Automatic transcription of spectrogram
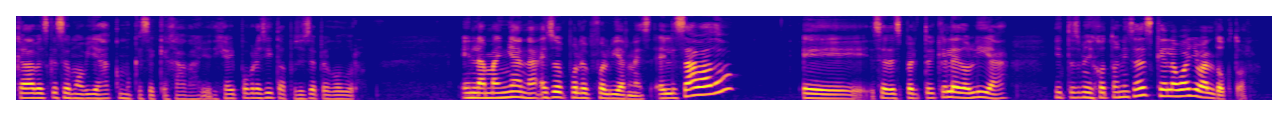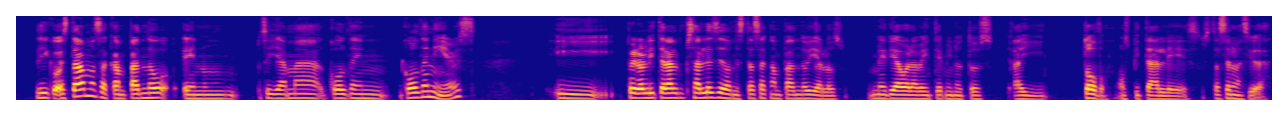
cada vez que se movía, como que se quejaba. Yo dije, ay, pobrecita, pues sí se pegó duro. En la mañana, eso fue el viernes. El sábado eh, se despertó y que le dolía. Y entonces me dijo, Tony, ¿sabes qué? La voy a llevar al doctor. Digo, estábamos acampando en un, se llama Golden, Golden Ears. Y, pero literal sales de donde estás acampando y a los media hora, 20 minutos hay todo, hospitales, estás en la ciudad.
